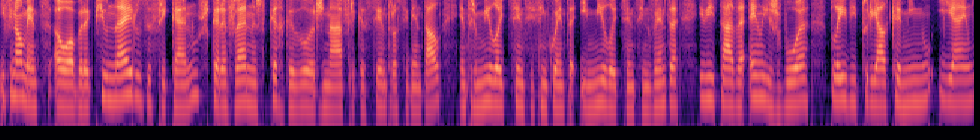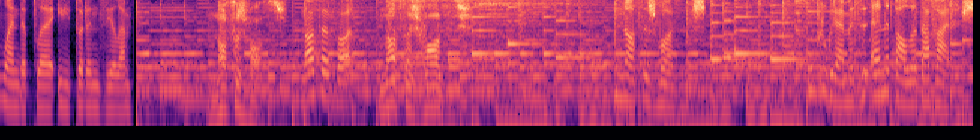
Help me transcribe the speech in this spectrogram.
e finalmente a obra Pioneiros Africanos, Caravanas de Carregadores na África Centro-Ocidental, entre 1850 e 1890, editada em Lisboa pela editorial Caminho e em Luanda pela editora Nzila. Nossas vozes. Nossas vozes. Nossas vozes. Nossas vozes. Um programa de Ana Paula Tavares.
